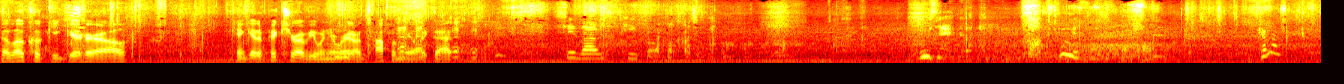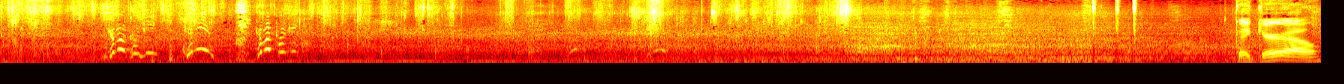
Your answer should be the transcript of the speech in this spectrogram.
Hello, Cookie Girl. Can't get a picture of you when you're right on top of me like that. She loves people. Who's that cookie? Who is that? Come on. Come on, Cookie. Come here. Come on, Cookie. Good girl.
